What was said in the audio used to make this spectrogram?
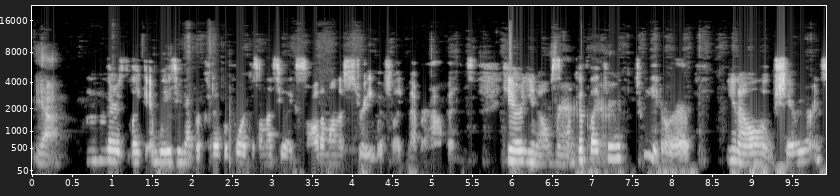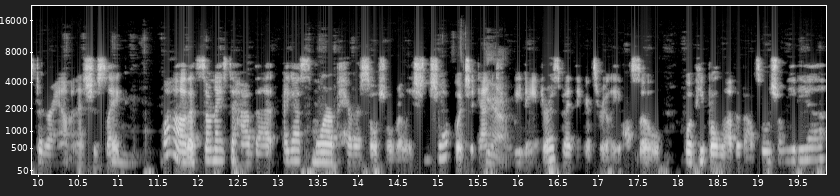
Yeah. Mm-hmm. There's like in ways you never could have before because unless you like saw them on the street, which like never happens. Here, you know, rare, someone could rare. like your tweet or you know, share your Instagram. And it's just like, mm. wow, that's so nice to have that, I guess, more parasocial relationship, which again yeah. can be dangerous, but I think it's really also what people love about social media.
